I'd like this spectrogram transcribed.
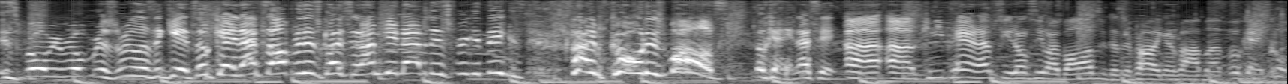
It's probably real, as real as it gets. Okay, that's all for this question. I'm getting out of this freaking thing because I'm cold as balls. Okay, that's it. Uh, uh, can you pan up so you don't see my balls because they're probably gonna pop up? Okay, cool.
